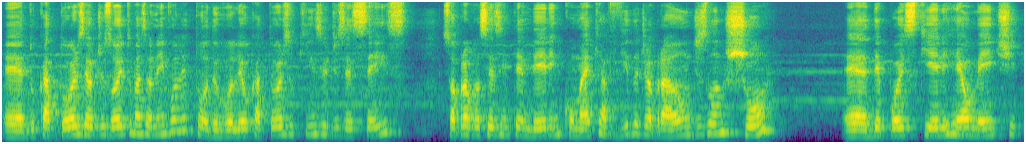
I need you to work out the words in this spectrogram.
é, do 14 ao 18, mas eu nem vou ler todo, eu vou ler o 14, o 15 e o 16, só para vocês entenderem como é que a vida de Abraão deslanchou é, depois que ele realmente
